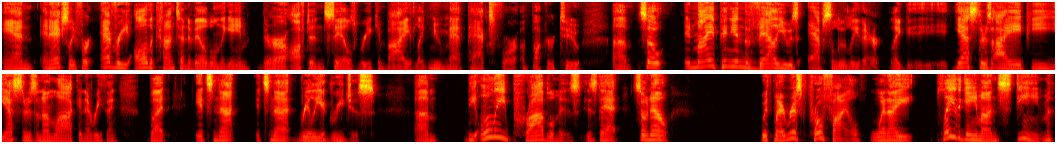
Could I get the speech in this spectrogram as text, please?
and and actually for every all the content available in the game there are often sales where you can buy like new map packs for a buck or two. Um, so in my opinion the value is absolutely there. Like yes there's iap yes there's an unlock and everything but it's not it's not really egregious. Um, the only problem is is that so now with my risk profile when i play the game on steam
